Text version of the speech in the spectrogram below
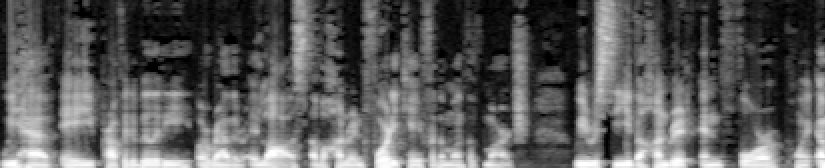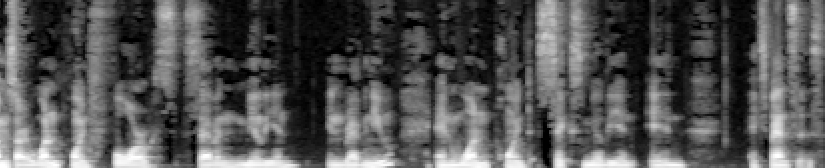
we have a profitability or rather a loss of 140k for the month of March. We received 104 point I'm sorry 1.47 million in revenue and 1.6 million in expenses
